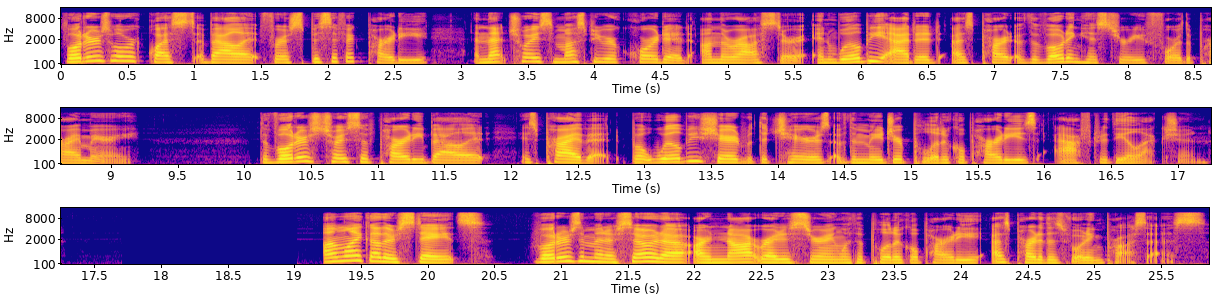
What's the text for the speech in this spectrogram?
Voters will request a ballot for a specific party and that choice must be recorded on the roster and will be added as part of the voting history for the primary. The voter's choice of party ballot is private, but will be shared with the chairs of the major political parties after the election. Unlike other states, voters in Minnesota are not registering with a political party as part of this voting process.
